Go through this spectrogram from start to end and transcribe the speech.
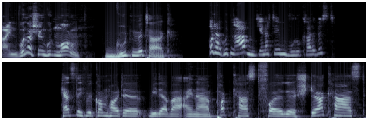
Einen wunderschönen guten Morgen. Guten Mittag. Oder guten Abend, je nachdem, wo du gerade bist. Herzlich willkommen heute wieder bei einer Podcast-Folge Störcast.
